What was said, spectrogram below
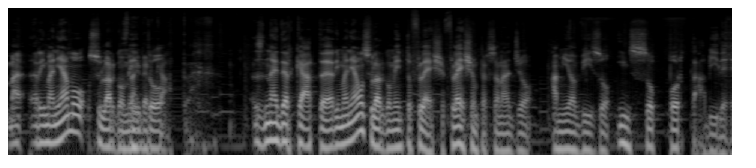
Ma rimaniamo sull'argomento... Snyder Cut. Snyder Cut, rimaniamo sull'argomento Flash. Flash è un personaggio a mio avviso insopportabile.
